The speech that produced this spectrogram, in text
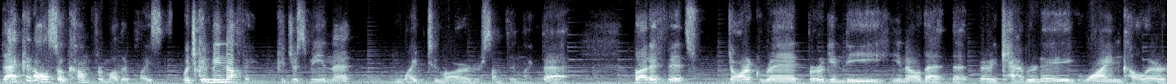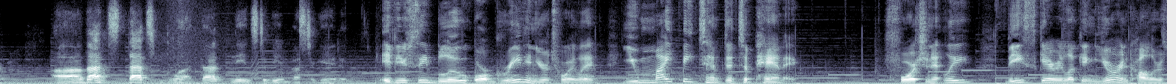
that could also come from other places, which could be nothing. It could just mean that you wipe too hard or something like that. But if it's dark red, burgundy, you know, that, that very Cabernet wine color, uh, that's that's blood. That needs to be investigated. If you see blue or green in your toilet, you might be tempted to panic. Fortunately, these scary looking urine colors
